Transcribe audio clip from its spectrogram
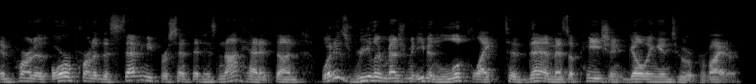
and part of or part of the 70% that has not had it done what does real ear measurement even look like to them as a patient going into a provider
